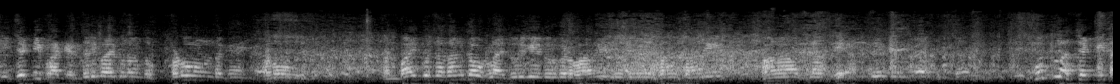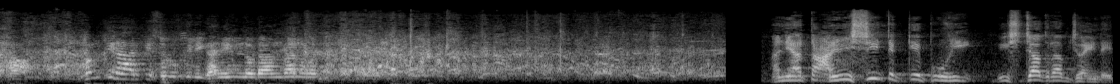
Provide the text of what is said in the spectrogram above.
खिचडी फाटेल तरी बायकोला म्हणतो फडवून टाके. फडवून. आणि बायकोचा दणका उठलाय दुर्गे दुर्गड भारे दुर्गे संस्थाने अनाथला हे अंधे मुतला चकित हा मग तिने आरती सुरू केली घालीन लोटा अंगांवर आणि आता ऐंशी टक्के पोरी इंस्टाग्राम जॉईंट आहेत.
